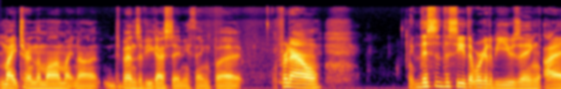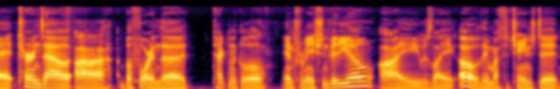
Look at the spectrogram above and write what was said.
might turn them on, might not. Depends if you guys say anything. But for now, this is the seed that we're going to be using. I, it turns out, uh, before in the technical information video, I was like, oh, they must have changed it.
